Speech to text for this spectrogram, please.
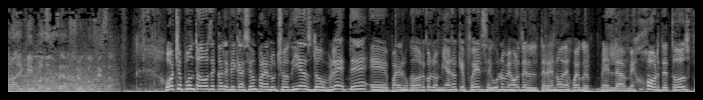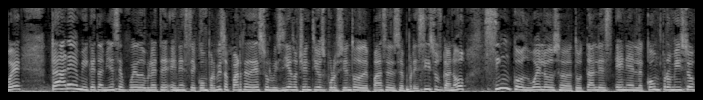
Para a equipa de Sérgio Conceição. 8.2 de calificación para Lucho Díaz, doblete eh, para el jugador colombiano que fue el segundo mejor del terreno de juego. El, el, mejor de todos fue Taremi, que también se fue doblete en este compromiso. Aparte de eso, Luis Díaz, 82% de pases eh, precisos, ganó cinco duelos uh, totales en el compromiso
